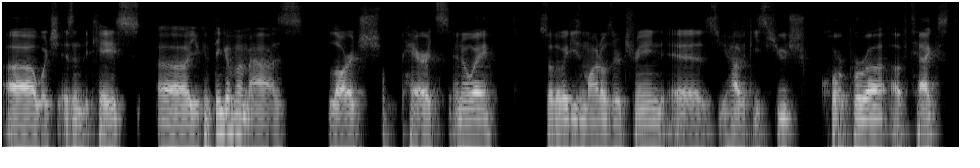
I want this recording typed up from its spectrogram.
uh, which isn't the case. Uh, you can think of them as large parrots in a way. So the way these models are trained is you have these huge corpora of text,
